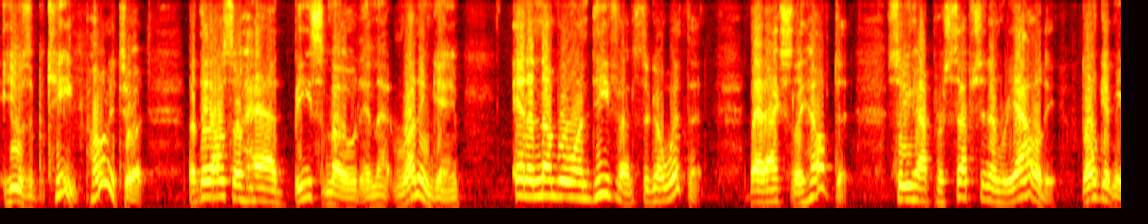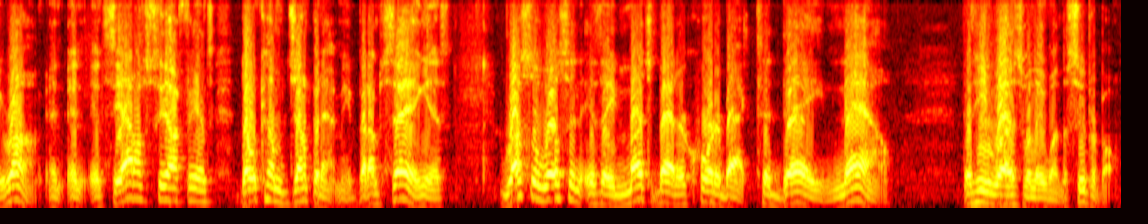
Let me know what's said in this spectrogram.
He was a key component to it. But they also had beast mode in that running game and a number one defense to go with it that actually helped it. So you have perception and reality. Don't get me wrong. And, and, and Seattle Seahawks fans, don't come jumping at me. But I'm saying is Russell Wilson is a much better quarterback today, now, than he was when they won the Super Bowl.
